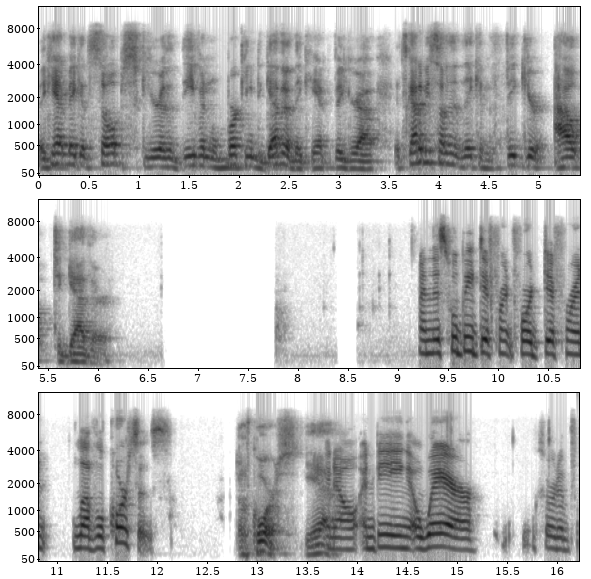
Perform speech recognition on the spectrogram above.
They can't make it so obscure that even working together they can't figure out. It's got to be something that they can figure out together. And this will be different for different level courses. Of course, yeah. You know, and being aware sort of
